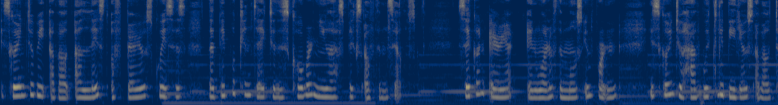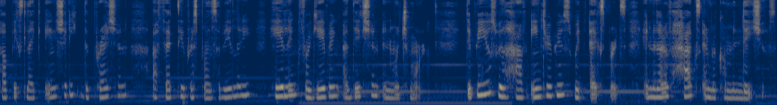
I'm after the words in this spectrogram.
is going to be about a list of various quizzes that people can take to discover new aspects of themselves. Second area, and one of the most important, is going to have weekly videos about topics like anxiety, depression, affective responsibility, healing, forgiving, addiction, and much more. The videos will have interviews with experts and a lot of hacks and recommendations.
